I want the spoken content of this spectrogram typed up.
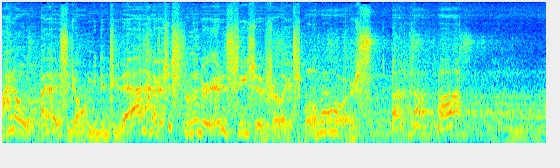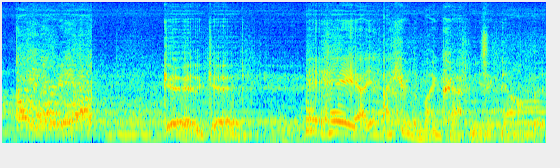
I don't, I bet you don't want me to do that. I've just been under anesthesia for like 12 hours. good, good. Hey, hey I, I hear the Minecraft music now, but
